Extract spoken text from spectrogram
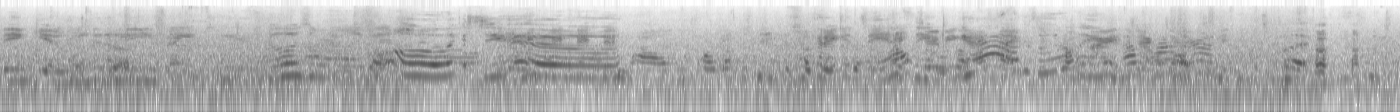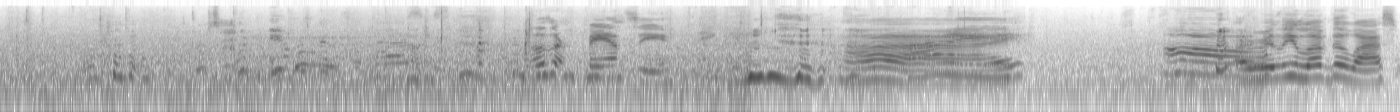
Thank you. Those are really good. Oh, look at you. Can I get fancy? Yeah, absolutely. Those are fancy. Hi. I really love the last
